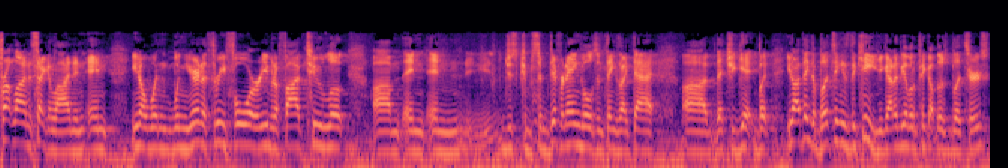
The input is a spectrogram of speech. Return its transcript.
front line to second line. And, and, you know, when, when you're in a 3 4 or even a 5 2 look um, and, and just some different angles and things like that uh, that you get. But, you know, I think the blitzing is the key. You got to be able to pick up those blitzers.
